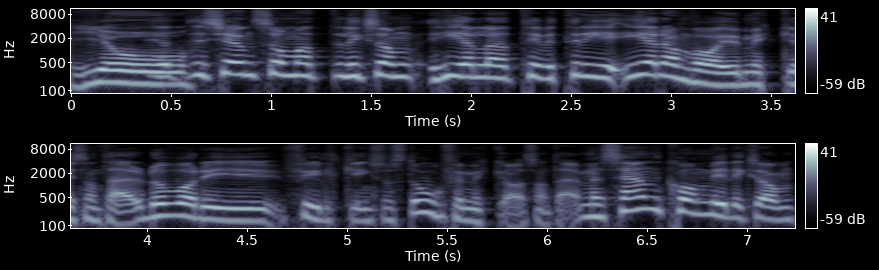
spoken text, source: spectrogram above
Jo. det känns som att liksom hela TV3-eran var ju mycket sånt här, och då var det ju Fylking som stod för mycket av sånt här. Men sen kom ju liksom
